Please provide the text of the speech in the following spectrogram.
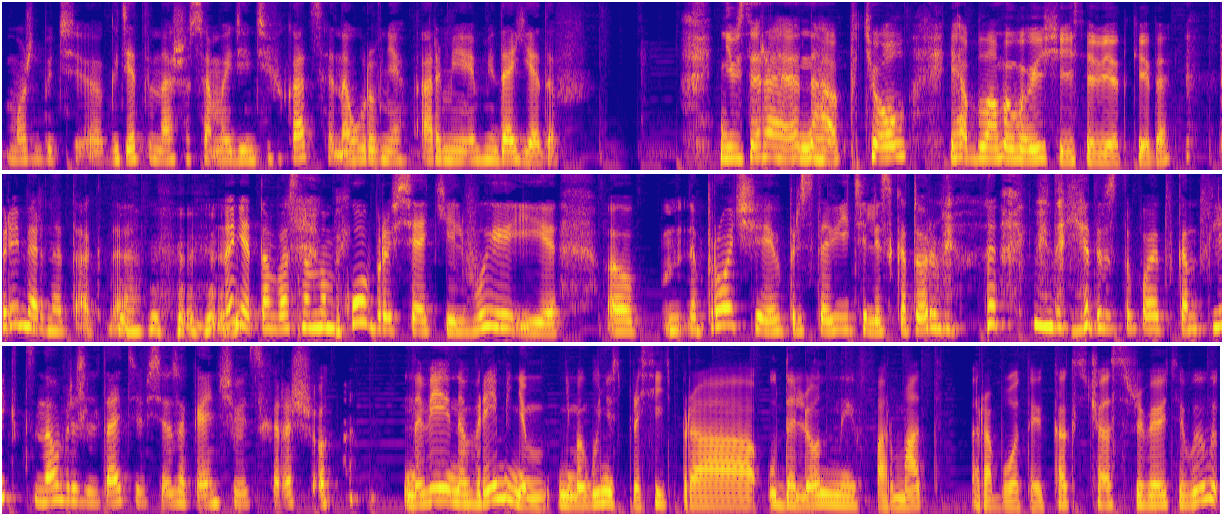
может быть, где-то наша самоидентификация на уровне армии медоедов. Невзирая на пчел и обламывающиеся ветки, да? Примерно так, да. Ну нет, там в основном кобры всякие, львы и э, прочие представители, с которыми медоеды вступают в конфликт, но в результате все заканчивается хорошо. Навеяно временем не могу не спросить про удаленный формат работы. Как сейчас живете вы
